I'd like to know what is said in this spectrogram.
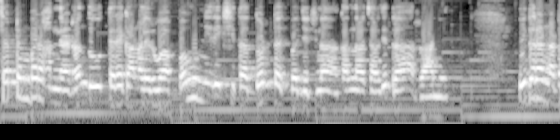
ಸೆಪ್ಟೆಂಬರ್ ಹನ್ನೆರಡರಂದು ತೆರೆ ಕಾಣಲಿರುವ ಬಹು ನಿರೀಕ್ಷಿತ ದೊಡ್ಡ ಬಜೆಟ್ನ ಕನ್ನಡ ಚಲನಚಿತ್ರ ರಾಣಿ. ಇದರ ನಟ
